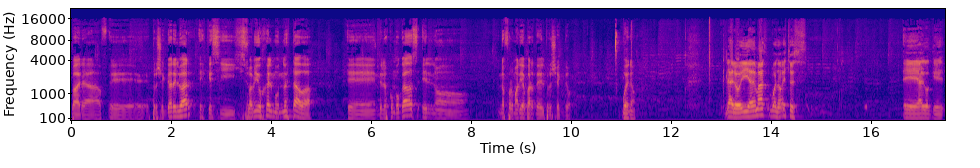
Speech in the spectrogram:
para eh, proyectar el bar es que si su amigo Helmut no estaba eh, entre los convocados, él no, no formaría parte del proyecto. Bueno. Claro, y además, bueno, esto es eh, algo que,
